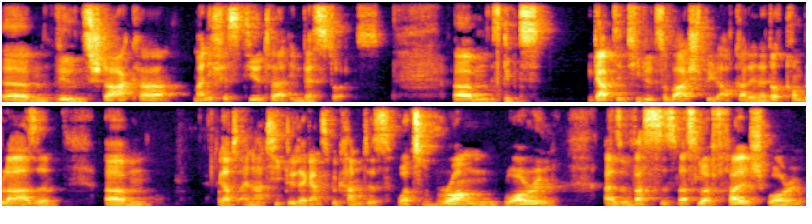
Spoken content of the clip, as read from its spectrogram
ähm, willensstarker, manifestierter Investor ist. Ähm, es gibt, gab den Titel zum Beispiel auch gerade in der Dotcom-Blase, ähm, gab es einen Artikel, der ganz bekannt ist, What's Wrong, Warren? Also was, ist, was läuft falsch, Warren?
